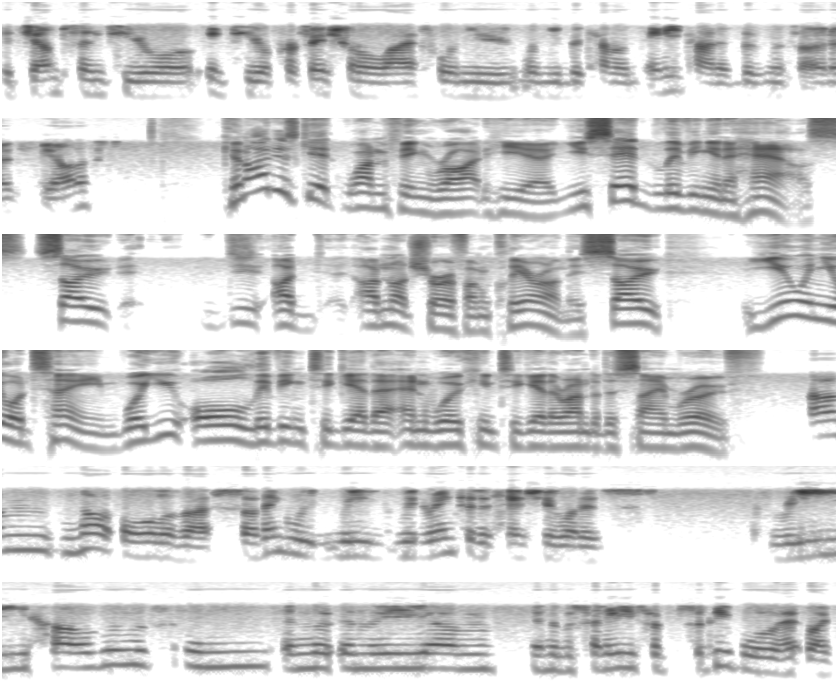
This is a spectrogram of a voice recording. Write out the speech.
it jumps into your into your professional life when you when you become any kind of business owner. To be honest. Can I just get one thing right here? You said living in a house, so I, I'm not sure if I'm clear on this. So you and your team were you all living together and working together under the same roof? Um, not all of us. I think we we we rented essentially what is three houses in in the in the um, in the vicinity. So, so people had, like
